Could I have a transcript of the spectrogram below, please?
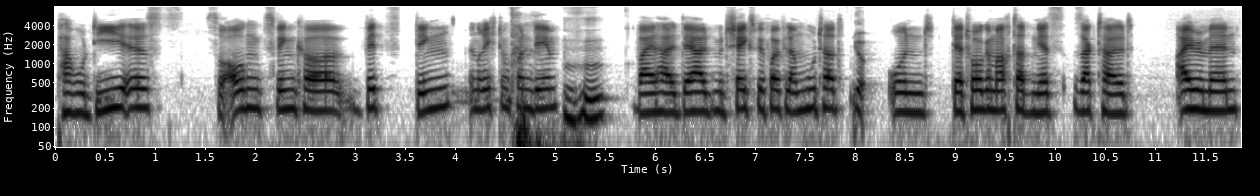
Parodie ist, so Augenzwinker, Witz, Ding in Richtung von dem, mhm. weil halt der halt mit Shakespeare voll viel am Hut hat Ja. Und der Tor gemacht hat und jetzt sagt halt Iron Man,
